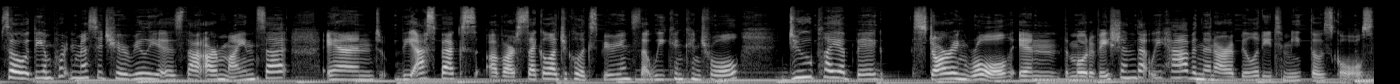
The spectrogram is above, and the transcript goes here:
So, the important message here really is that our mindset and the aspects of our psychological experience that we can control do play a big starring role in the motivation that we have and then our ability to meet those goals.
